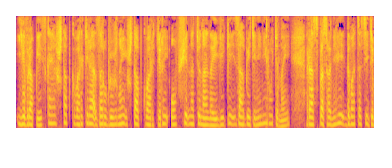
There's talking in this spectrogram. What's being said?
Европейская штаб-квартира зарубежной штаб-квартиры Общей национальной лиги за объединение Родины распространили 27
